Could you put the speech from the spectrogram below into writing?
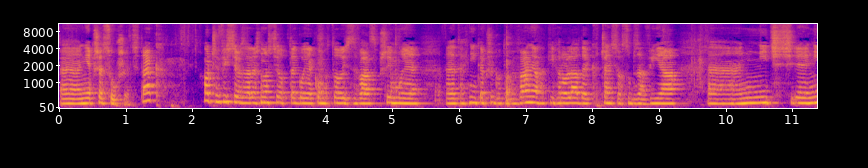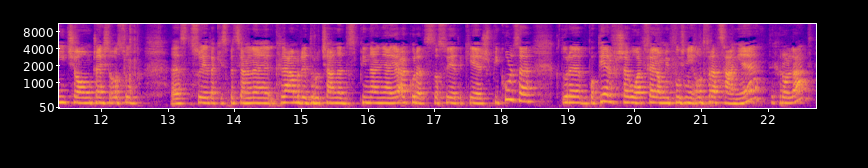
e, nie przesuszyć, tak? Oczywiście w zależności od tego, jaką ktoś z Was przyjmuje technikę przygotowywania takich roladek, część osób zawija nić, nicią, część osób E, stosuję takie specjalne klamry druciane do spinania. Ja akurat stosuję takie szpikulce, które po pierwsze ułatwiają mi później odwracanie tych rolat, e,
